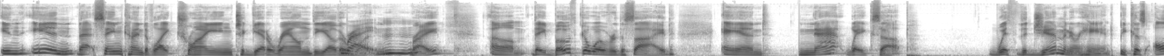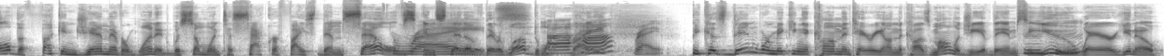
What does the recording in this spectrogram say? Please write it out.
in in that same kind of like trying to get around the other Right. one, right? Um, they both go over the side, and Nat wakes up with the gem in her hand because all the fucking gem ever wanted was someone to sacrifice themselves instead of their loved one, Uh-huh. right? Right. Because then we're making a commentary on the cosmology of the MCU Mm-hmm. where, you know,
